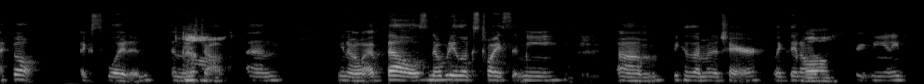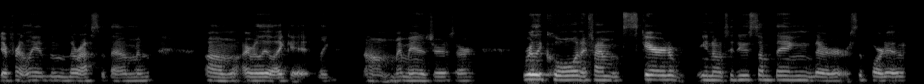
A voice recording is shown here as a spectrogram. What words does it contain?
i felt exploited in these Oh. jobs and you know at Bealls nobody looks twice at me um because i'm in a chair like they don't Oh, treat me any differently than the rest of them and um i really like it like um my managers are really cool and if i'm scared of you know to do something they're supportive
